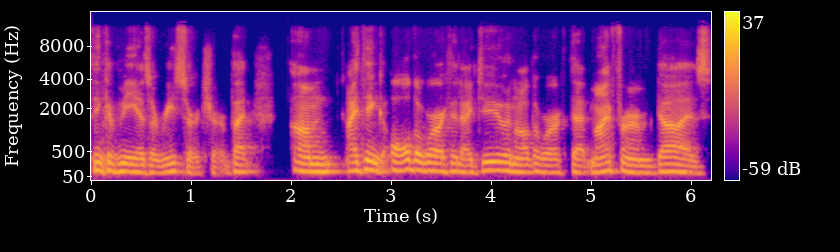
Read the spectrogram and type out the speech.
think of me as a researcher, but um, I think all the work that I do and all the work that my firm does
